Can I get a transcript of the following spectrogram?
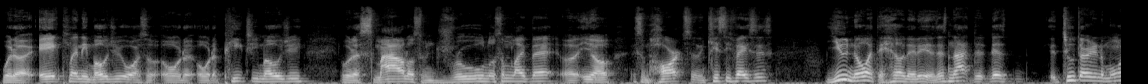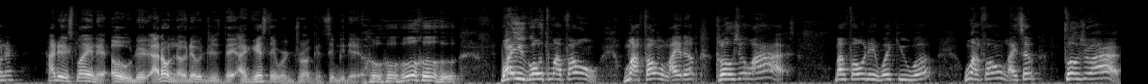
with an eggplant emoji or so, or the or the peach emoji, with a smile or some drool or something like that, or you know, some hearts and kissy faces, you know what the hell that is. That's not that's two thirty in the morning. How do you explain it? Oh, I don't know. They were just. They, I guess they were drunk and see me there. Why you going to my phone? My phone light up. Close your eyes. My phone didn't wake you up. My phone lights up. Close your eyes.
